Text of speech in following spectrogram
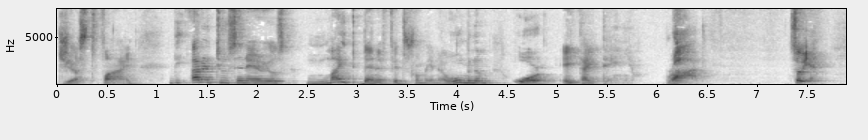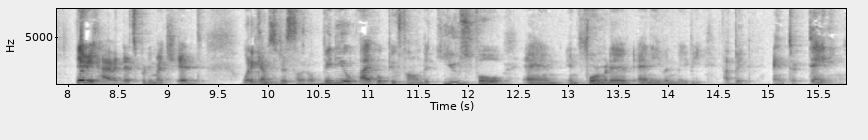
just fine. The other two scenarios might benefit from an aluminum or a titanium rod. So yeah, there you have it. That's pretty much it when it comes to this little video. I hope you found it useful and informative and even maybe a bit entertaining.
